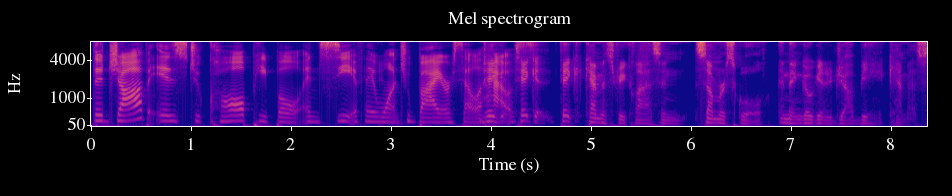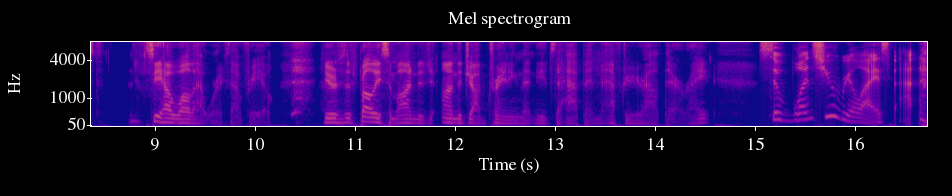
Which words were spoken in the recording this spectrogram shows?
the job is to call people and see if they want to buy or sell a take, house. Take a take a chemistry class in summer school and then go get a job being a chemist. See how well that works out for you. Know, there's probably some on the, on the job training that needs to happen after you're out there, right? So once you realize that, oh,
